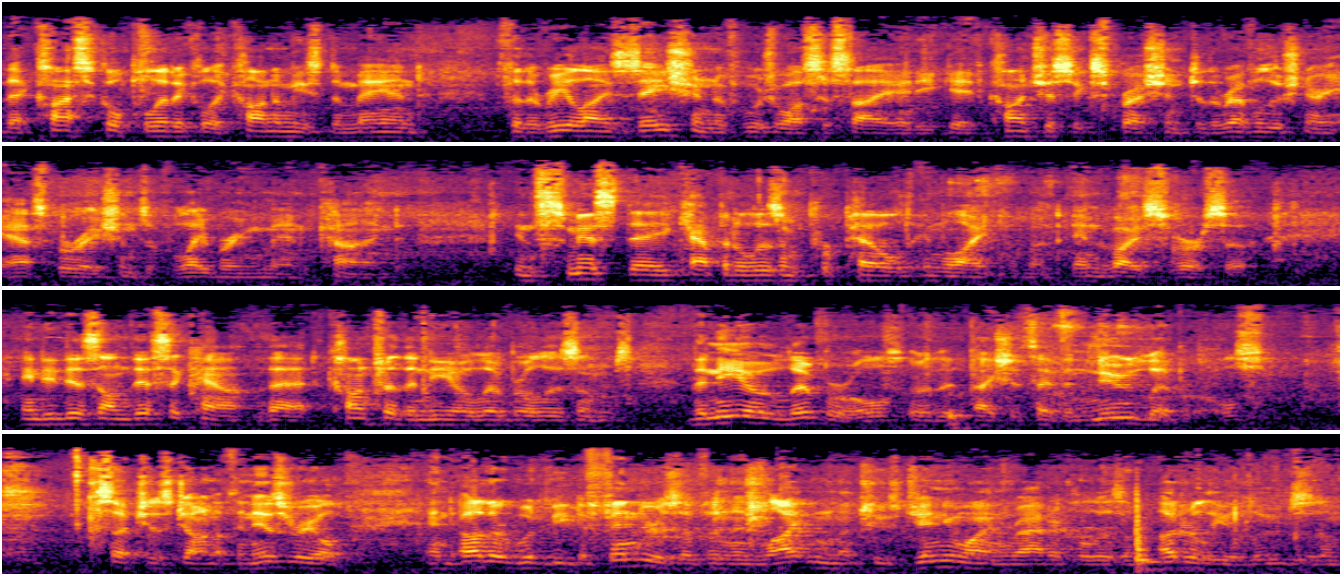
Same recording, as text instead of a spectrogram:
that classical political economy's demand for the realization of bourgeois society gave conscious expression to the revolutionary aspirations of laboring mankind. In Smith's day, capitalism propelled enlightenment, and vice versa. And it is on this account that, contra the neoliberalisms, the neoliberals, or the, I should say the new liberals, such as Jonathan Israel and other would be defenders of an enlightenment whose genuine radicalism utterly eludes them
